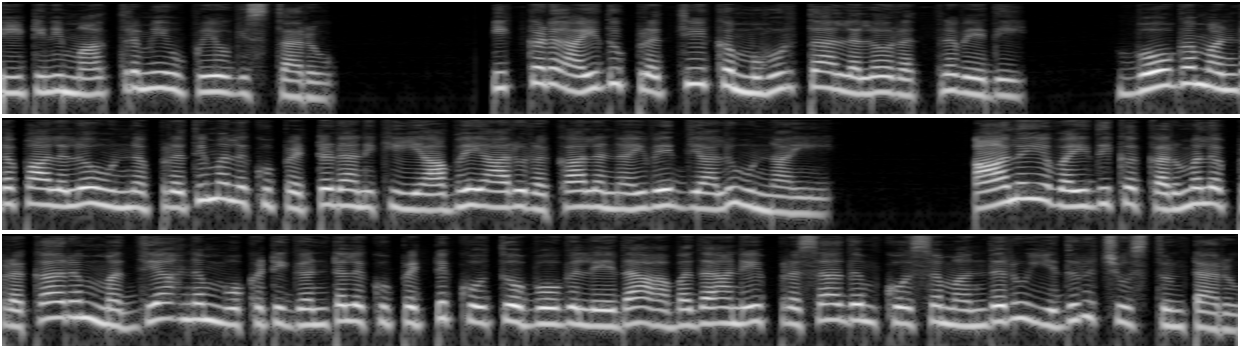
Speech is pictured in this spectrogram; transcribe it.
నీటిని మాత్రమే ఉపయోగిస్తారు. ఇక్కడ ఐదు ప్రత్యేక ముహూర్తాలలో రత్నవేది భోగ మండపాలలో ఉన్న ప్రతిమలకు పెట్టడానికి యాభై ఆరు రకాల నైవేద్యాలు ఉన్నాయి. ఆలయ వైదిక కర్మల ప్రకారం మధ్యాహ్నం ఒకటి గంటలకు పెట్టెకోతోబోగ లేదా అబద అనే ప్రసాదం కోసం అందరూ ఎదురు చూస్తుంటారు.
